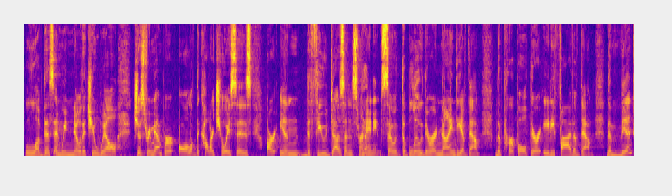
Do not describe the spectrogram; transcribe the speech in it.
love this, and we know that you will. Just remember, all of the color choices are in the few dozens remaining. So the blue, there are 90 of them. The purple, there are 85 of them. The mint,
